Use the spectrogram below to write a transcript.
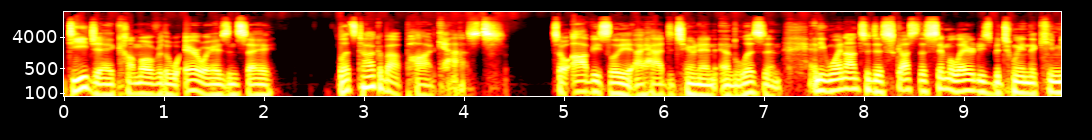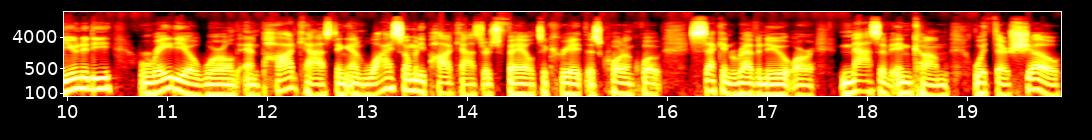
DJ come over the airwaves and say, Let's talk about podcasts. So obviously, I had to tune in and listen. And he went on to discuss the similarities between the community radio world and podcasting and why so many podcasters fail to create this quote unquote second revenue or massive income with their show.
